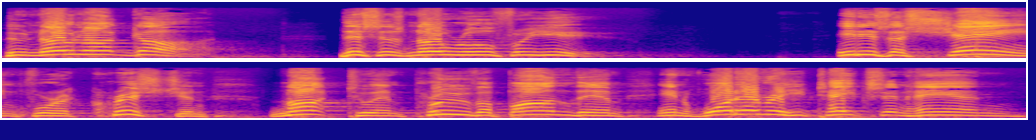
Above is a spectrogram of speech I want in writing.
who know not God, this is no rule for you. It is a shame for a Christian not to improve upon them in whatever he takes in hand.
